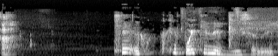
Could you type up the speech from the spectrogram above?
Ah. que, o que foi que ele disse ali?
